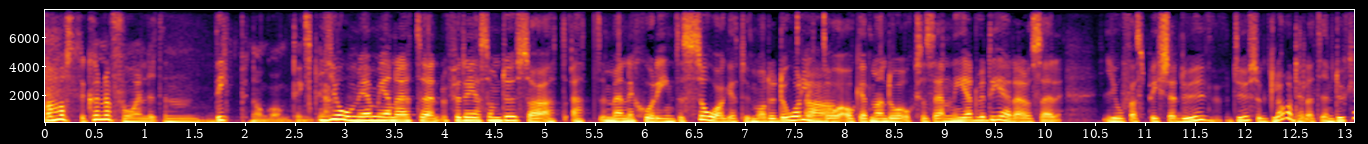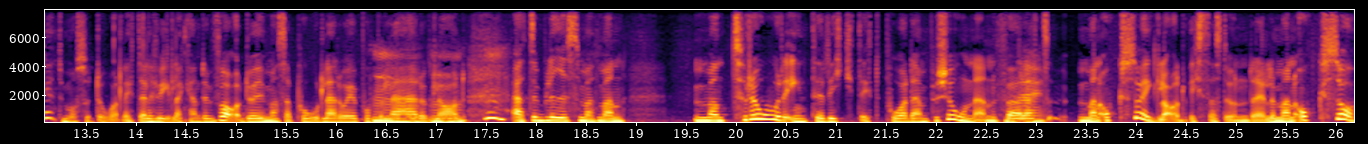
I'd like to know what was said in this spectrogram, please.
Man måste kunna få en liten dipp någon gång tänker jag. Jo, men jag menar att, eh, för det är som du sa, att, att människor inte såg att du mådde dåligt Ja. då och att man då också så här nedvärderar och så här, jo fast Pisha, du, du är så glad hela tiden, du kan ju inte må så dåligt, eller hur illa kan det vara? Du har ju massa polare och är populär Mm, och glad. Att det blir som att man, man tror inte riktigt på den personen för Nej. att man också är glad vissa stunder eller man också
